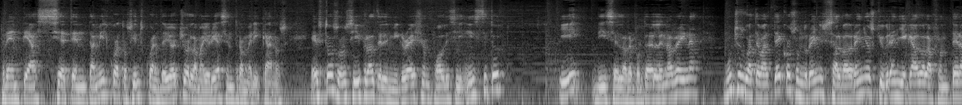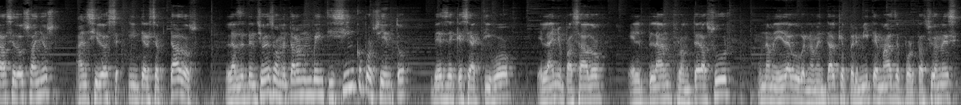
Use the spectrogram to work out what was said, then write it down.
frente a 70.448, la mayoría centroamericanos. Estos son cifras del Immigration Policy Institute y, dice la reportera Elena Reina, muchos guatemaltecos, hondureños y salvadoreños que hubieran llegado a la frontera hace dos años han sido interceptados las detenciones aumentaron un 25% desde que se activó el año pasado el Plan Frontera Sur, una medida gubernamental que permite más deportaciones,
